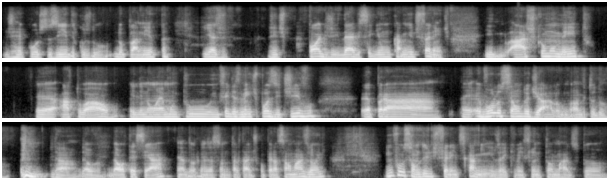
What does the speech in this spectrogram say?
de recursos hídricos do, do planeta e a, a gente pode e deve seguir um caminho diferente. E acho que o momento é, atual ele não é muito, infelizmente, positivo é, para é, evolução do diálogo no âmbito do, da, da, da OTCA, né, da Organização do Tratado de Cooperação Amazônica, em função de diferentes caminhos aí que vêm sendo tomados por,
